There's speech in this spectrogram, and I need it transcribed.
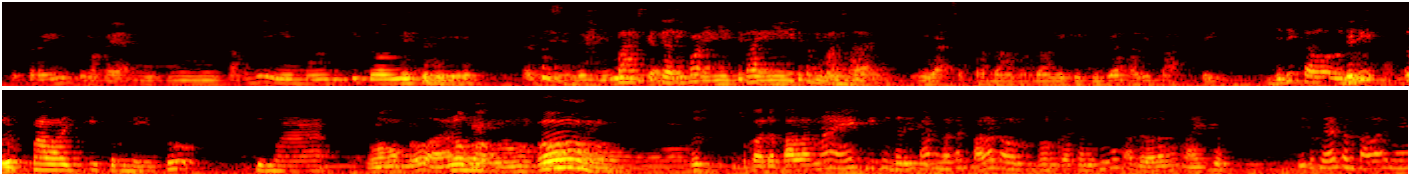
itu sering cuma kayak mm, apa sih nimbul dikit doang gitu tapi pas udah gini Plastik nggak- kali, Pak. ngintip ngintip hitam, gitu Mas. nggak seterbang terbang itu juga kali plastik jadi kalau jadi lu pala hitamnya itu cuma ngelongok doang Longok. kayak ngelongok oh doang. terus suka ada pala naik gitu dari tangga kan pala kalau kalau kelihatan di sini kan ada orang naik tuh itu kelihatan palanya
